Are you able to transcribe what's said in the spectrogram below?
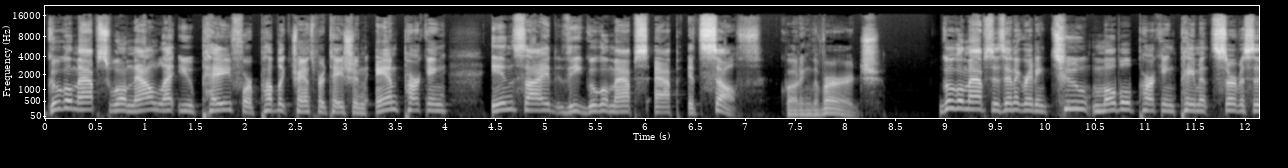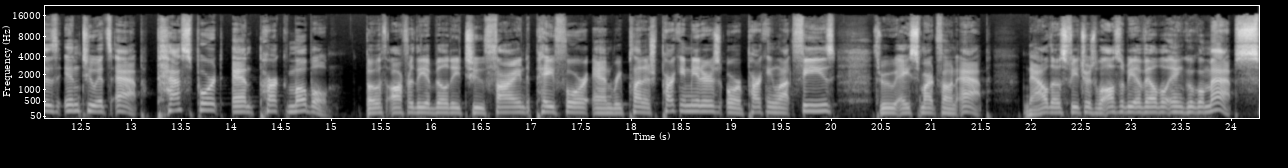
Google Maps will now let you pay for public transportation and parking inside the Google Maps app itself, quoting The Verge. Google Maps is integrating two mobile parking payment services into its app, Passport and ParkMobile. Both offer the ability to find, pay for, and replenish parking meters or parking lot fees through a smartphone app. Now those features will also be available in Google Maps.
